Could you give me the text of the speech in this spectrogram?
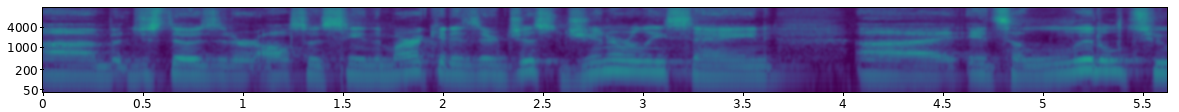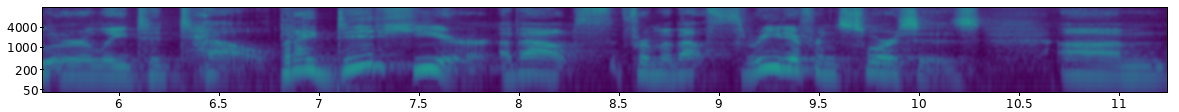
um, but just those that are also seeing the market is they're just generally saying. Uh, it's a little too early to tell, but I did hear about from about three different sources um,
